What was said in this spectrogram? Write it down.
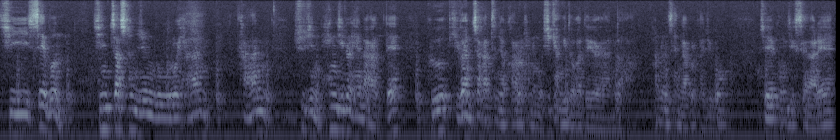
G7 진짜 선진국으로 향한 강한 추진 행진을 해나갈 때 그 기관차 같은 역할을 하는 것이 경기도가 되어야 한다 하는 생각을 가지고 제 공직 생활에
